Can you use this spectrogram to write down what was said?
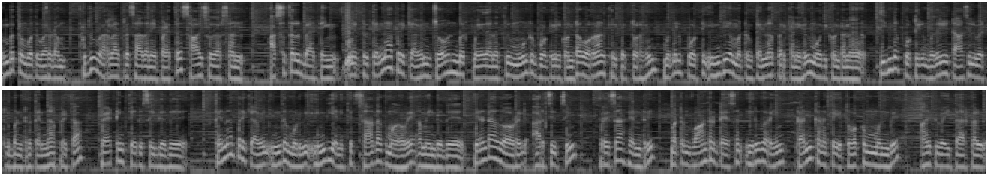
எண்பத்தொன்பது வருடம் புது வரலாற்று சாதனை படைத்த சாய் சுதர்சன். அசத்தல் பேட்டிங் நேற்று தென்னாப்பிரிக்காவின் ஜோஹன்பர்க் மைதானத்தில் மூன்று போட்டிகள் கொண்ட ஒருநாள் கிரிக்கெட் தொடரின் முதல் போட்டி இந்தியா மற்றும் தென்னாப்பிரிக்க அணிகள் மோதிக்கொண்டன. இந்த போட்டியில் முதலில் டாஸில் வெற்றி பெற்ற தென்னாப்பிரிக்கா பேட்டிங் தேர்வு செய்தது. தென்னாப்பிரிக்காவின் இந்த முடிவு இந்திய அணிக்கு சாதகமாகவே அமைந்தது. இரண்டாவது ஓவரில் அர்ஜித் சிங் ரிசா ஹென்றி மற்றும் வாண்டர் டேசன் இருவரையும் ரன் கணக்கை துவக்கும் முன்பே அனுப்பி வைத்தார்கள்.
